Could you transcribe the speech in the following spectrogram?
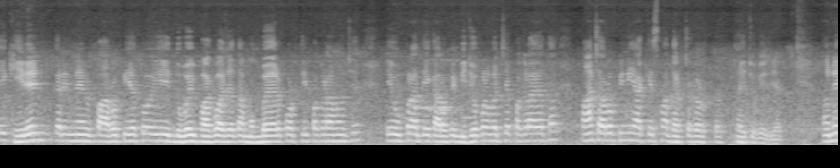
એક હિરેન કરીને આરોપી હતો, એ દુબઈ ભાગવા જતાં મુંબઈ એરપોર્ટથી પકડાનો છે. એ ઉપરાંત એક આરોપી બીજો પણ વચ્ચે પકડાયા હતા. પાંચ આરોપીની આ કેસમાં ધરપકડ થઈ ચૂકી છે. અને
